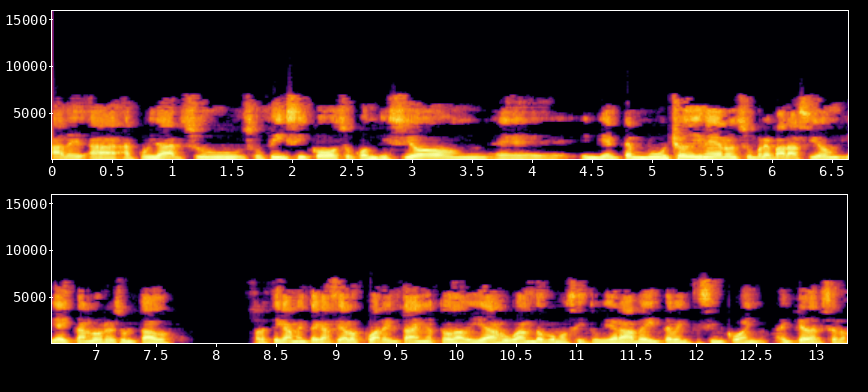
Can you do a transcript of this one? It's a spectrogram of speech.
a, cuidar su, su físico, su condición, eh, invierten mucho dinero en su preparación y ahí están los resultados. Prácticamente casi a los 40 años todavía jugando como si tuviera 20, 25 años. Hay que dársela.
